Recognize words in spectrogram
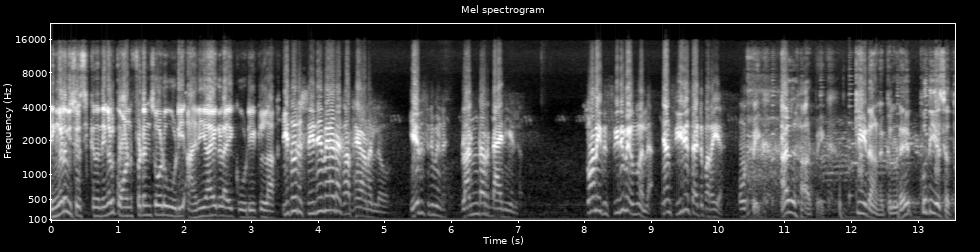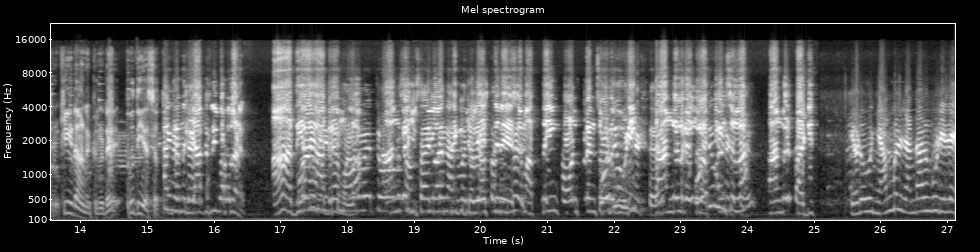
നിങ്ങൾ വിശ്വസിക്കുന്നത് നിങ്ങൾ കോൺഫിഡൻസോട് കൂടി അനുയായികളായി കൂടിയിട്ടുള്ള ഇതൊരു സിനിമയുടെ കഥയാണല്ലോ. ഏത് സിനിമയുടെ? ബ്ലണ്ടർ ഡാനിയൽ സ്വാമി ഇത് സിനിമയൊന്നുമല്ല. ഞാൻ സീരിയസ് ആയിട്ട് പറയാ. അൽ ഹാർപിക് കീടാണുക്കളുടെ പുതിയ ശത്രു. കീടാണുക്കളുടെ പുതിയ ശത്രു. പറഞ്ഞതാണ്. ആ അതിയായ ആഗ്രഹമുള്ള താങ്കൾ യുക്തിവാദത്തിലേക്ക് ശേഷം അത്രയും കോൺഫിഡൻസോട് കൂടി അല്ലേ താങ്കളുടെ റെഫറൻസ് ഉള്ള. താങ്കൾ പഠി എടോ നമ്മൾ രണ്ടാളും കൂടിയല്ലേ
